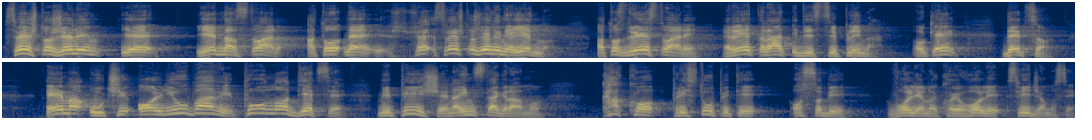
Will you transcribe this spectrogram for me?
Sve što želim je jedna stvar, a to, ne, sve što želim je jedno, a to su dvije stvari. Red, rad i disciplina. Ok? Deco, Ema uči o ljubavi. Puno djece mi piše na Instagramu kako pristupiti osobi voljenoj koju voli, sviđamo se.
